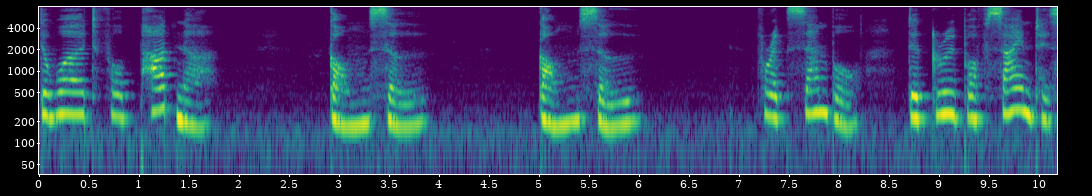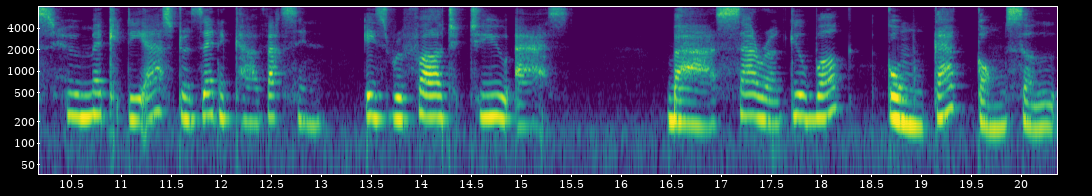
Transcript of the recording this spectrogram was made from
The word for partner, Cộng sự, Cộng sự. For example, the group of scientists who make the AstraZeneca vaccine is referred to as bà Sarah Gilbert cùng các cộng sự.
